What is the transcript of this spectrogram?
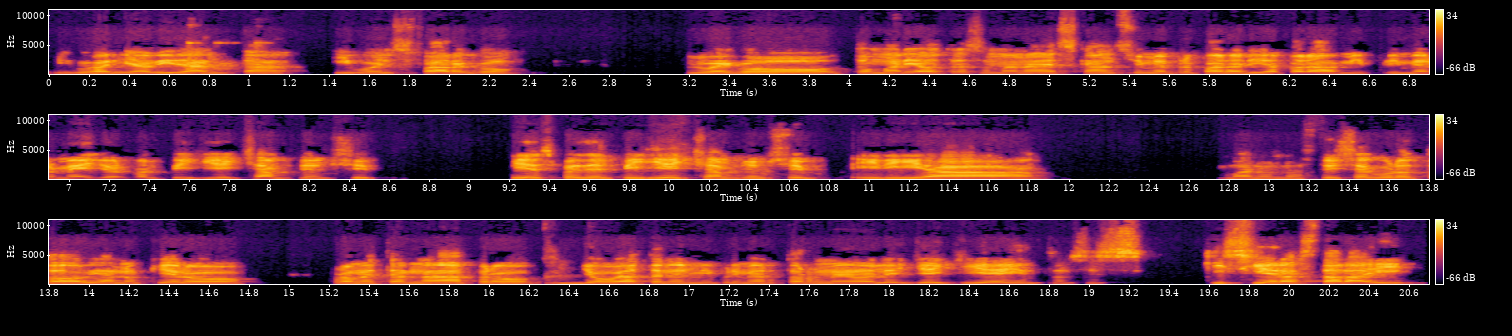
y jugaría Vidanta y Wells Fargo. Luego tomaría otra semana de descanso y me prepararía para mi primer major, para el PGA Championship. Y después del PGA Championship iría, bueno, no estoy seguro todavía, no quiero prometer nada, pero yo voy a tener mi primer torneo del AJGA, entonces quisiera estar ahí.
